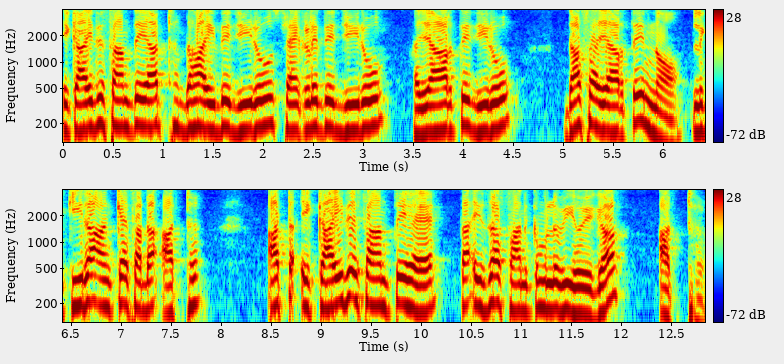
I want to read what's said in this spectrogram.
ਇਕਾਈ ਦੇ ਸਥਾਨ ਤੇ 8 ਦਹਾਈ ਤੇ 0 ਸੈਂਕੜੇ ਤੇ 0 ਹਜ਼ਾਰ ਤੇ 0 10000 ਤੇ 9 ਲਕੀਰਾ ਅੰਕ ਹੈ ਸਾਡਾ 8 8 ਇਕਾਈ ਦੇ ਸਥਾਨ ਤੇ ਹੈ ਤਾਂ ਇਸ ਦਾ ਸਥਾਨਕ ਮੁੱਲ ਵੀ ਹੋਏਗਾ 8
